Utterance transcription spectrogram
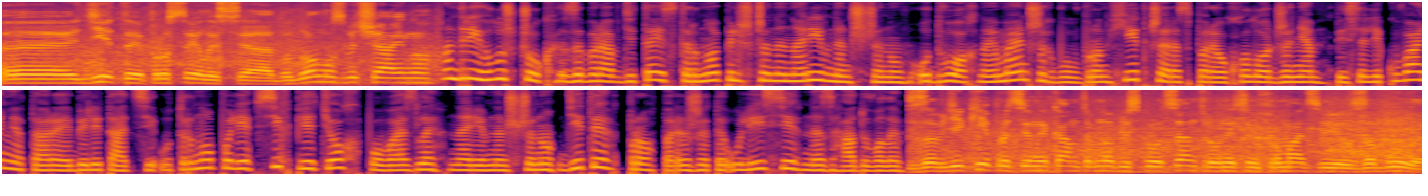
Е, Діти просилися додому, звичайно. Андрій Глущук забирав дітей з Тернопільщини на Рівненщину. У двох найменших був бронхіт через переохолодження. Після лікування та реабілітації у Тернополі всіх п'ятьох повезли на Рівненщину. Діти про пережити у лісі не згадували. Завдяки працівникам Тернопільського центру вони цю інформацію забули.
